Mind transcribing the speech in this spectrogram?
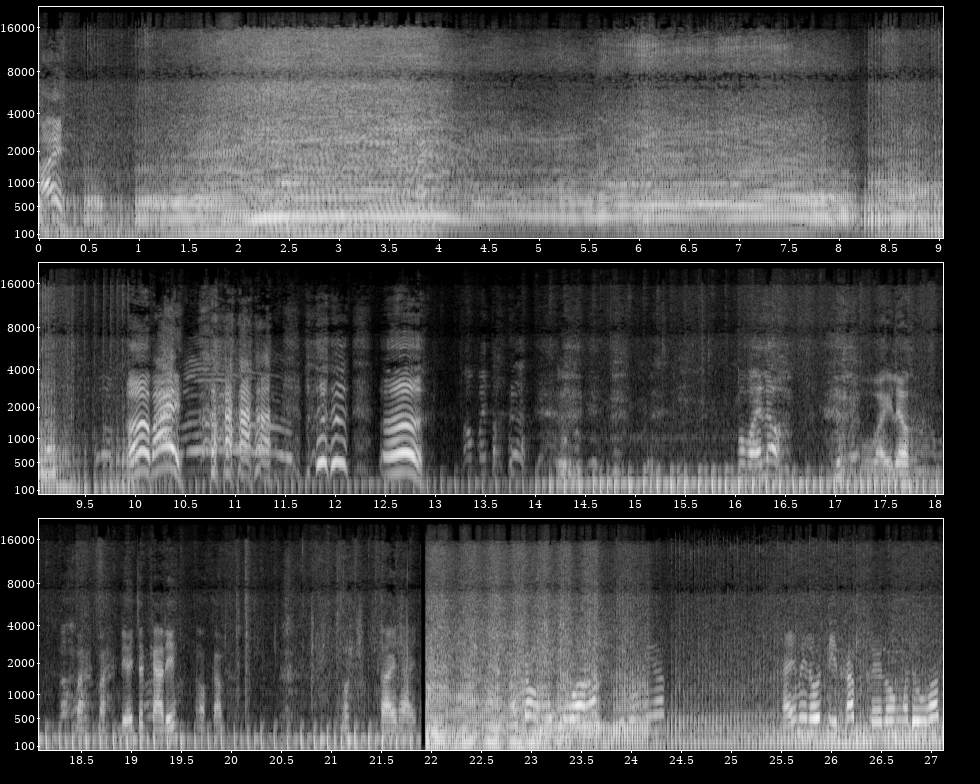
ไป เออ ไป เออเอาไปต่อมาไหวแล้วบ่ไหวแล้วมามาเดี๋ยวจัดการเองเอากำถ่ายถ่ายมันต้องมีตัวครับอยู่ตรงนี้ครับใครไม่รู้ติดครับเลยลงมาดูครับ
